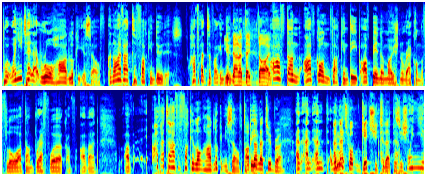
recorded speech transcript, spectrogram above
but when you take that raw hard look at yourself, and I've had to fucking do this. I've had to fucking. do You've done a this. deep dive. I've done. I've gone fucking deep. I've been emotional wreck on the floor. I've done breath work. I've I've had I've I've had to have a fucking long hard look at myself to I've be. done that too, bro. And and and And you- that's what gets you to that position. when you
